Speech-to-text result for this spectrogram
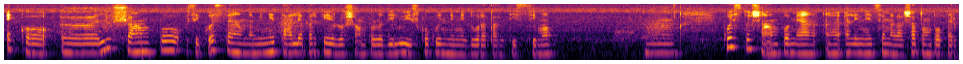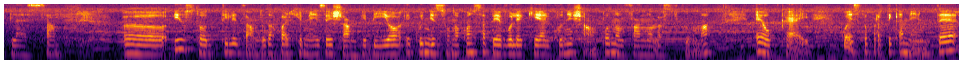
Ecco eh, lo shampoo sì questa è una mini taglia perché io lo shampoo lo diluisco quindi mi dura tantissimo. Mm, questo shampoo eh, all'inizio mi ha lasciato un po' perplessa Uh, io sto utilizzando da qualche mese i shampoo bio e quindi sono consapevole che alcuni shampoo non fanno la schiuma. È ok. Questo praticamente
